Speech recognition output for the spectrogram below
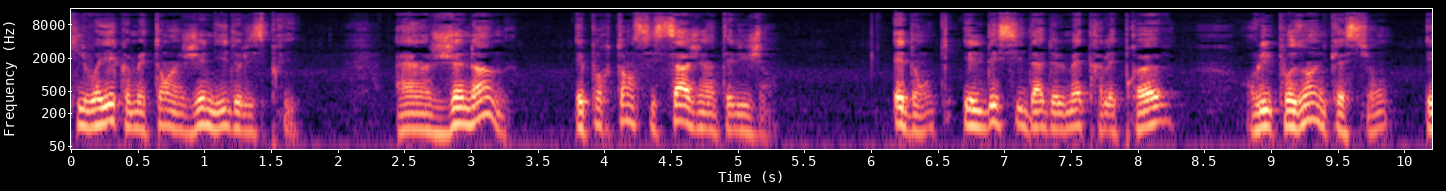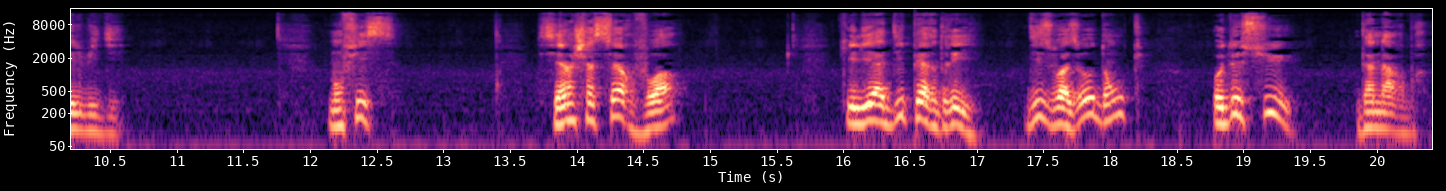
qu'il voyait comme étant un génie de l'esprit, un jeune homme et pourtant si sage et intelligent. Et donc, il décida de le mettre à l'épreuve en lui posant une question et lui dit Mon fils, si un chasseur voit qu'il y a dix perdrix, dix oiseaux donc, au-dessus d'un arbre,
